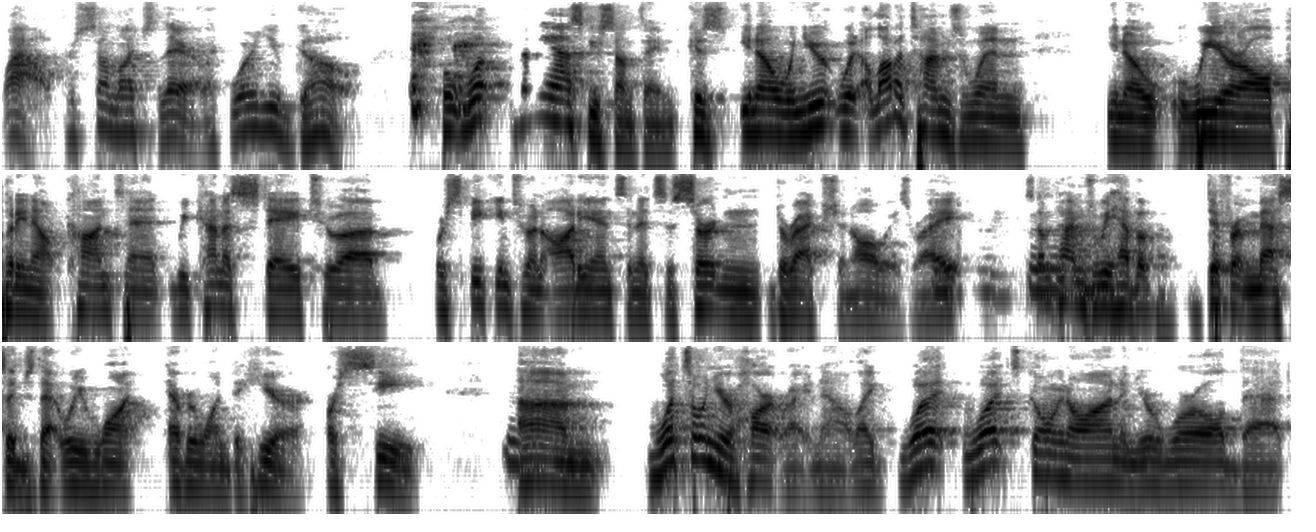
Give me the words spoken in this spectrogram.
wow, there's so much there. Like, where do you go? But what? let me ask you something, because you know when you a lot of times when you know we are all putting out content, we kind of stay to a we're speaking to an audience and it's a certain direction always, right? Mm-hmm. Sometimes we have a different message that we want everyone to hear or see. Mm-hmm. Um, what's on your heart right now? Like what what's going on in your world that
